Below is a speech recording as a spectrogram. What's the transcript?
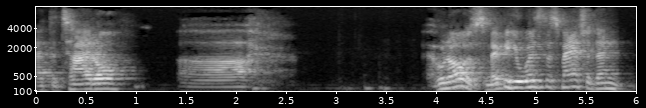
at the title. Uh, who knows? Maybe he wins this match and then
